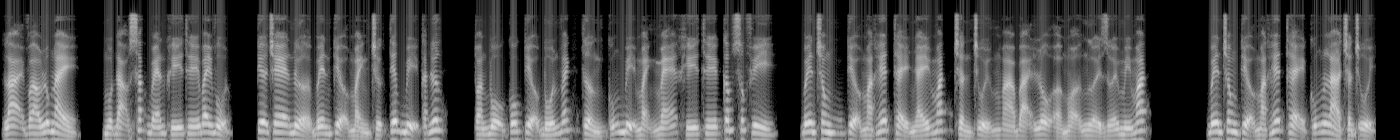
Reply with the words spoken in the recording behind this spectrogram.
Lại vào lúc này, một đạo sắc bén khí thế bay vụt, kia che nửa bên kiệu mảnh trực tiếp bị cắt đứt, toàn bộ cố kiệu bốn vách tường cũng bị mạnh mẽ khí thế cấp sốc phi, bên trong tiệu mặt hết thể nháy mắt trần trụi mà bại lộ ở mọi người dưới mí mắt. Bên trong tiệu mặt hết thể cũng là trần trụi,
